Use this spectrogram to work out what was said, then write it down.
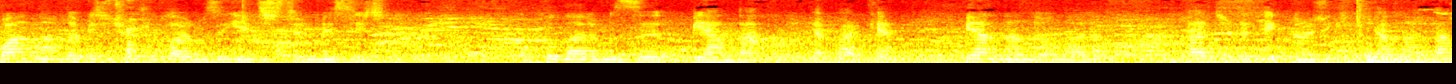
Bu anlamda biz çocuklarımızın yetiştirilmesi için okullarımızı bir yandan yaparken bir yandan da onların her türlü teknolojik imkanlardan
